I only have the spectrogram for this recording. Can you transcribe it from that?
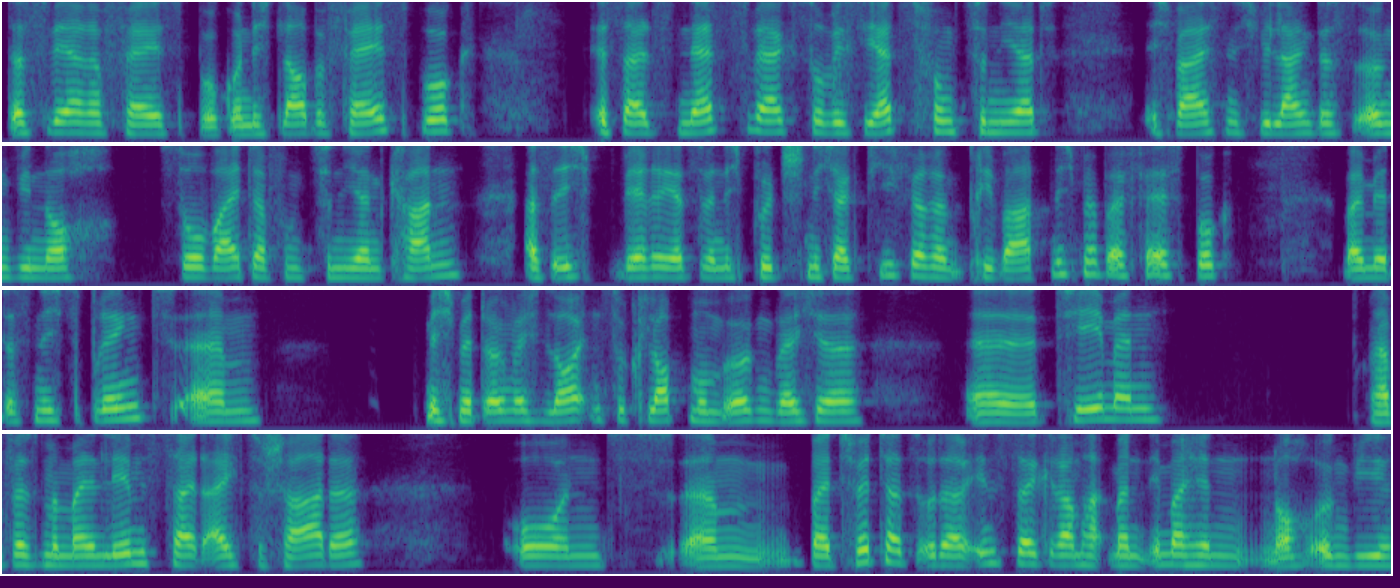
Das wäre Facebook. Und ich glaube, Facebook ist als Netzwerk, so wie es jetzt funktioniert, ich weiß nicht, wie lange das irgendwie noch so weiter funktionieren kann. Also ich wäre jetzt, wenn ich politisch nicht aktiv wäre, privat nicht mehr bei Facebook, weil mir das nichts bringt, ähm, mich mit irgendwelchen Leuten zu kloppen, um irgendwelche äh, Themen Dafür ist mir meine Lebenszeit eigentlich zu schade. Und ähm, bei Twitter oder Instagram hat man immerhin noch irgendwie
